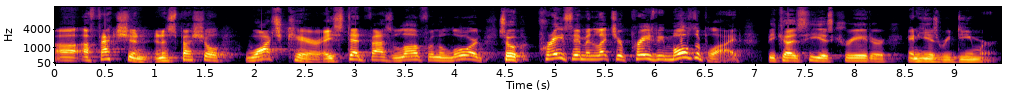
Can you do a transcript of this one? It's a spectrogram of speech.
uh, affection and a special watch care, a steadfast love from the Lord. So praise him and let your praise be multiplied because he is creator and he is redeemer.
